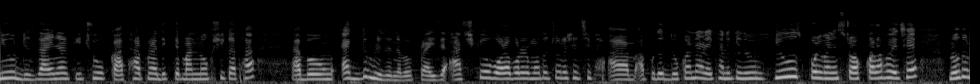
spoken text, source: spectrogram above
নিউ ডিজাইনার কিছু কাঁথা আপনারা দেখতে পান, নকশি কাঁথা, এবং একদম রিজনেবল প্রাইসে আজকেও বরাবরের মতো চলে এসেছি আপুদের দোকানে। আর এখানে কিন্তু হিউজ পরিমাণে স্টক করা হয়েছে নতুন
